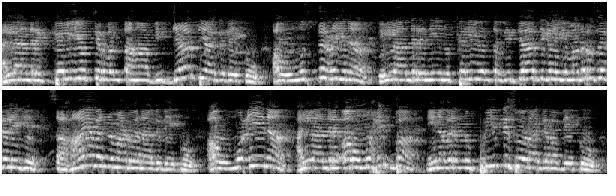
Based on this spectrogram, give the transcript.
ಅಲ್ಲ ಅಂದ್ರೆ ಕಲಿಯುತ್ತಿರುವಂತಹ ವಿದ್ಯಾರ್ಥಿ ಆಗಬೇಕು. ಅವು ಮುಸ್ತዒನ ಇಲ್ಲ ಅಂದ್ರೆ ನೀನು ಕಲಿಯುವಂತ ವಿದ್ಯಾರ್ಥಿಗಳಿಗೆ, ಮದರಸಗಳಿಗೆ ಸಹಾಯವನ್ನು ಮಾಡುವನಾಗಬೇಕು. ಅವು ಮುഈನ, ಅಲ್ಲ ಅಂದ್ರೆ ಅವು ಮುಹಿಬ್ಬ, ನೀನು ಅವರನ್ನು ಪ್ರೀತಿಸುವರಾಗಿರಬೇಕು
